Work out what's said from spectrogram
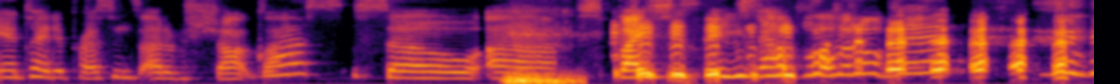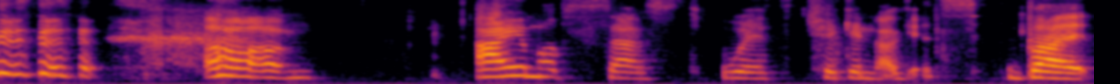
antidepressants out of a shot glass so um spices things up a little bit. Um i am obsessed with chicken nuggets but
